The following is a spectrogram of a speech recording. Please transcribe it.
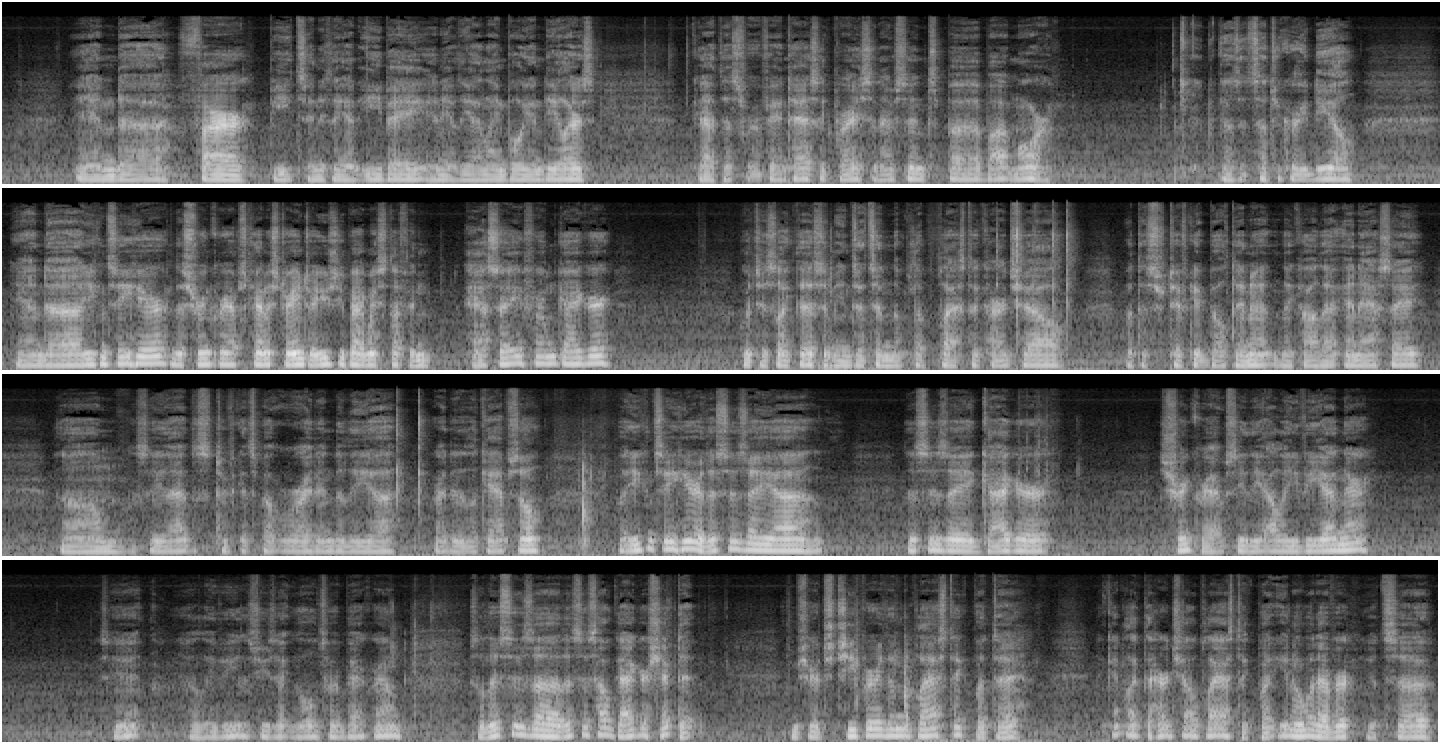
and uh, far beats anything on eBay, any of the online bullion dealers. Got this for a fantastic price, and I've since uh, bought more because it's such a great deal. And uh, you can see here, the shrink wrap's kind of strange. I usually buy my stuff in assay from Geiger, which is like this. It means it's in the, plastic hard shell with the certificate built in it. and They call that an assay. Um, see that the certificate's built right into the uh, right into the capsule. But you can see here, this is a uh, this is a Geiger shrink wrap. See the LEV on there? See it? LEV. Let's use that gold for a background. So this is uh, this is how Geiger shipped it. I'm sure it's cheaper than the plastic, but uh, kind of like the hard shell plastic, but you know, whatever. It's uh,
